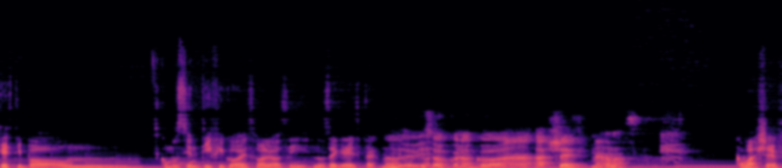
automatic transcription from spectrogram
que es tipo un. como un científico, ¿es? O algo así, no sé qué es. Pero no, de Visos conozco a, a Jeff nada más. ¿Cómo a Jeff?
